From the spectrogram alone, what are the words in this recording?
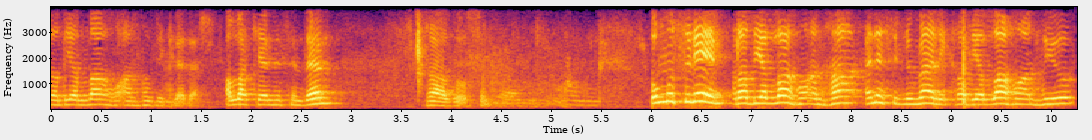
radıyallahu anhu zikreder. Allah kendisinden razı olsun. Ummu Süleym radıyallahu anha Enes İbni Malik radıyallahu anhuyu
